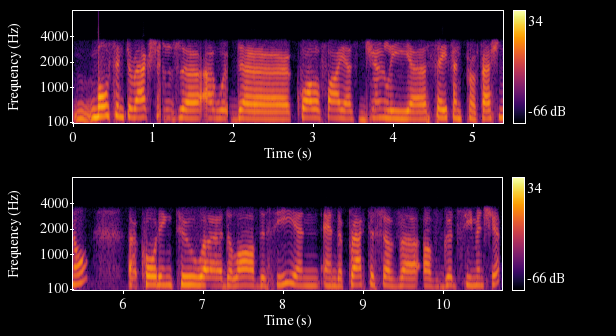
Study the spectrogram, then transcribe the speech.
most interactions uh, I would uh, qualify as generally uh, safe and professional, according to uh, the law of the sea and, and the practice of of good seamanship.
